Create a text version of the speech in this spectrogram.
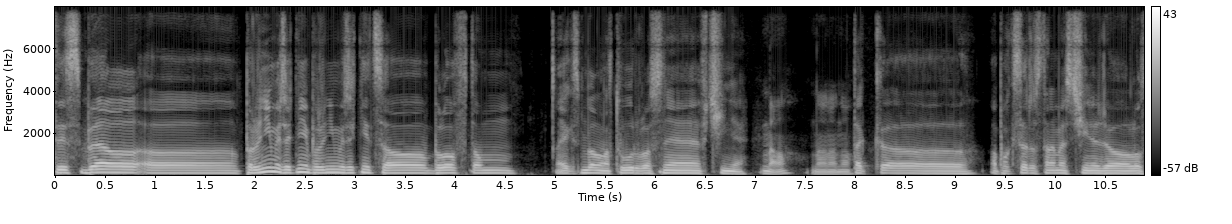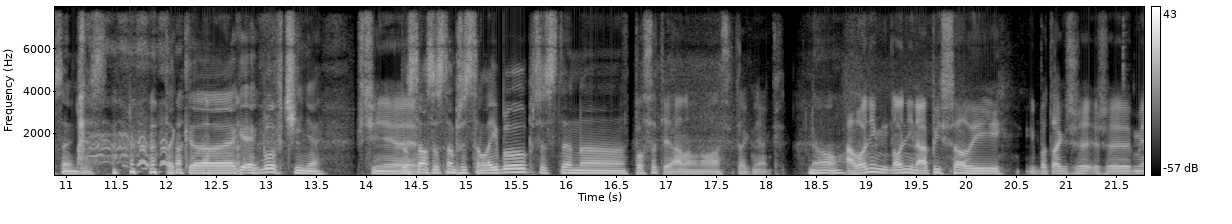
ty jsi byl... Uh, první mi řekni, první mi řekni, co bylo v tom, jak jsi byl na tour vlastně v Číně. No, no, no, no. Tak uh, a pak se dostaneme z Číny do Los Angeles. tak uh, jak, jak bylo v Číně? V Číne Dostal ses tam přes ten label, přes ten... Uh, v podstate áno, no asi tak nejak. no. Ale oni, oni napísali iba tak, že, že, mi,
